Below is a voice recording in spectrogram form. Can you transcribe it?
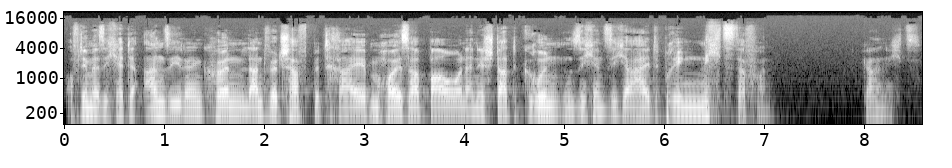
auf dem er sich hätte ansiedeln können, Landwirtschaft betreiben, Häuser bauen, eine Stadt gründen, sich in Sicherheit bringen, nichts davon. Gar nichts.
